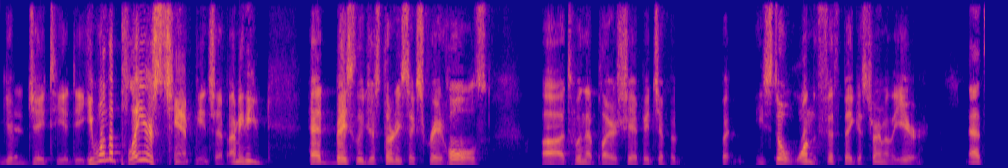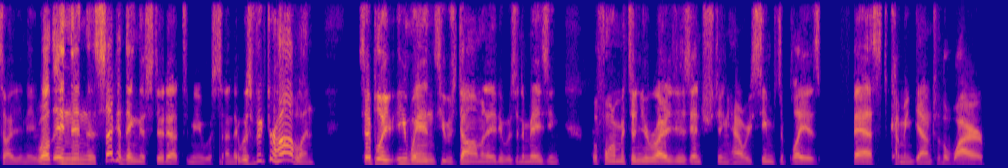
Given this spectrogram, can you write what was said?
give JT a D. He won the Players Championship. I mean, he had basically just 36 great holes uh, to win that Players Championship, but, but he still won the fifth biggest tournament of the year. That's all you need. Well, and then the second thing that stood out to me was Sunday was Viktor Hovland. Simply, he wins. He was dominated. It was an amazing performance. And you're right. It is interesting how he seems to play his best coming down to the wire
